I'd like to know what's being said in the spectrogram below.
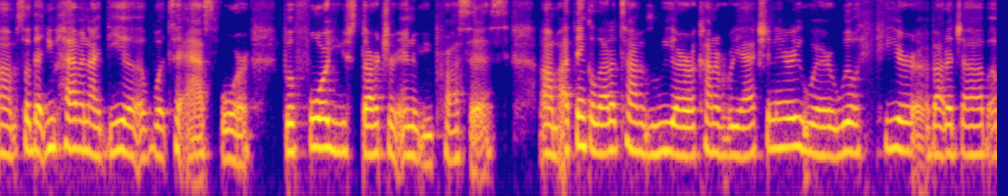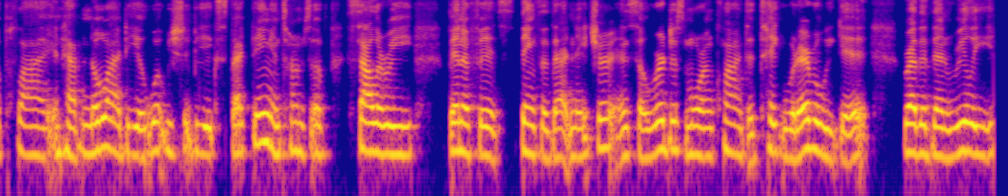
um, so that you have an idea of what to ask for before you start your interview process. Um, I think a lot of times we are kind of reactionary where we'll hear about a job, apply, and have no idea what we should be expecting in terms of salary, benefits, things of that nature. And so we're just more inclined to take whatever we get rather than really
